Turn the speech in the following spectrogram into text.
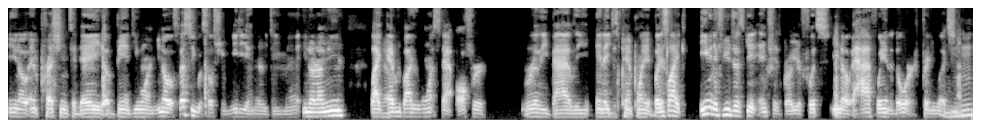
you know, impression today of being D1, you know, especially with social media and everything, man. You know what I mean? Like yep. everybody wants that offer really badly and they just pinpoint it. But it's like, even if you just get interest, bro, your foot's, you know, halfway in the door pretty much. Mm-hmm.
